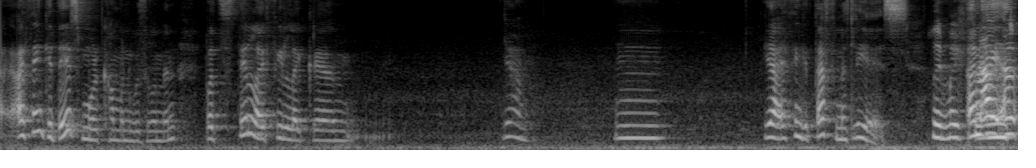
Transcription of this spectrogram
I, I think it is more common with women. But still, I feel like, um, yeah, mm, yeah, I think it definitely is. Like my And friend I- uh,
